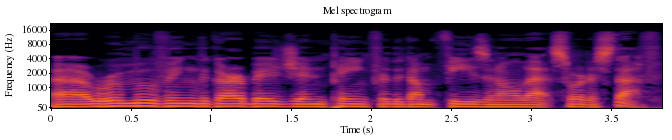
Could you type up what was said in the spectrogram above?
uh, removing the garbage and paying for the dump fees and all that sort of stuff.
